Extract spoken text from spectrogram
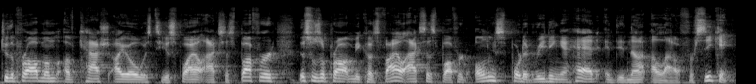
to the problem of cache I.O. was to use file access buffered. This was a problem because file access buffered only supported reading ahead and did not allow for seeking.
